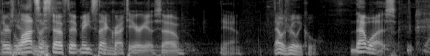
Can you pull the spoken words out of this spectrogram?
There's um, yeah, lots nice, of stuff that meets that yeah. criteria. So, yeah, that was really cool. That was. Yeah.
